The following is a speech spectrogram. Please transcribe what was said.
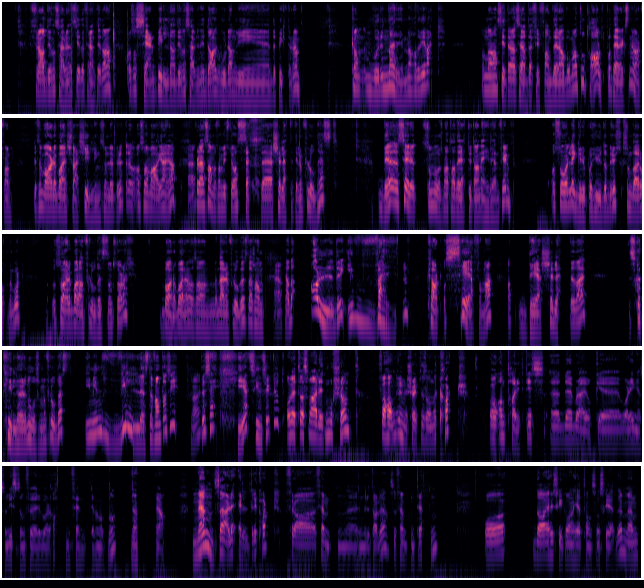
fra dinosaurenes tid og frem til i dag, og så ser en bilde av dinosaurene i dag, hvordan vi depikter dem, kan, hvor nærme hadde vi vært? Og når han sitter her og sier at fy faen, dere har bomma totalt på T-rexen, i hvert fall, Liksom Var det bare en svær kylling som løp rundt? Eller, altså, hva er greia? Ja. For det er det samme som hvis du har sett eh, skjelettet til en flodhest. Det ser ut som noe som er tatt rett ut av en alien-film. Og så legger du på hud og brusk, som da råtner bort. Og så er det bare en flodhest som står der. Bare og bare. Altså, men det er en flodhest. Det er sånn Ja. Jeg hadde aldri i verden klart å se for meg at det skjelettet der skal tilhøre noe som en flodhest. I min villeste fantasi. Nei. Det ser helt sinnssykt ut. Og vet du hva som er litt morsomt? For han undersøkte sånne kart. Og Antarktis, eh, det ble jo ikke Var det ingen som visste om før Var det 1850 eller noe? nå? Ja. ja. Men så er det eldre kart fra 1500-tallet, så 1513. Og da Jeg husker ikke hva han het, han som skrev det, men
